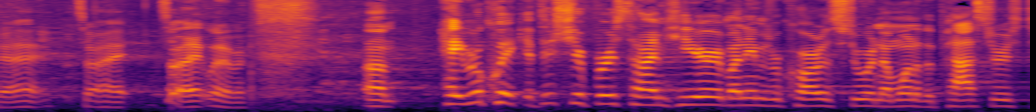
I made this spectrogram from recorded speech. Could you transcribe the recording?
Okay, it's all right. It's all right, whatever. Um, Hey, real quick, if this is your first time here, my name is Riccardo Stewart and I'm one of the pastors.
